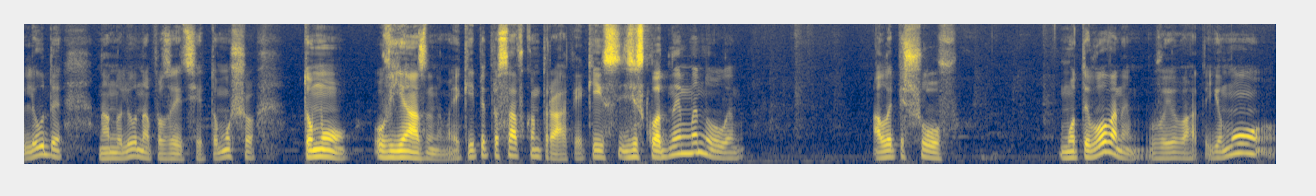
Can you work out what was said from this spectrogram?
люди на нулю на позиції. Тому що тому ув'язненому, який підписав контракт, який зі складним минулим, але пішов мотивованим воювати, йому,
